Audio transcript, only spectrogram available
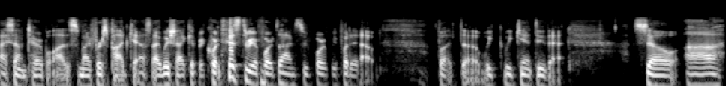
I sound terrible. Uh, this is my first podcast. I wish I could record this three or four times before we put it out, but uh, we we can't do that. So uh,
